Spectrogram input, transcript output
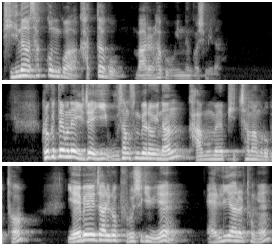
디나 사건과 같다고 말을 하고 있는 것입니다. 그렇기 때문에 이제 이 우상 숭배로 인한 가뭄의 비참함으로부터 예배의 자리로 부르시기 위해 엘리야를 통해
